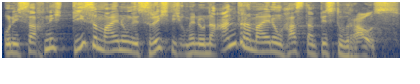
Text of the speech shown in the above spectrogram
und ich sage nicht, diese Meinung ist richtig und wenn du eine andere Meinung hast, dann bist du raus.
